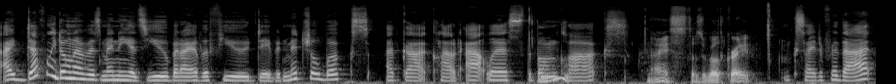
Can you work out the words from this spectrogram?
I definitely don't have as many as you, but I have a few David Mitchell books. I've got Cloud Atlas, The Bone Clocks. Nice. Those are both great. I'm excited for that.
